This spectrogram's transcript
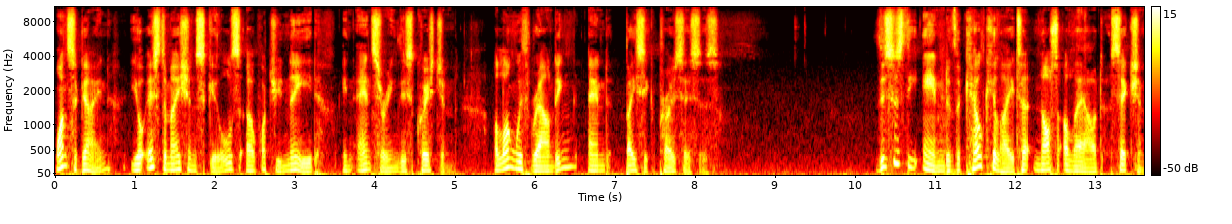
Once again, your estimation skills are what you need in answering this question, along with rounding and basic processes. This is the end of the Calculator Not Allowed section.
